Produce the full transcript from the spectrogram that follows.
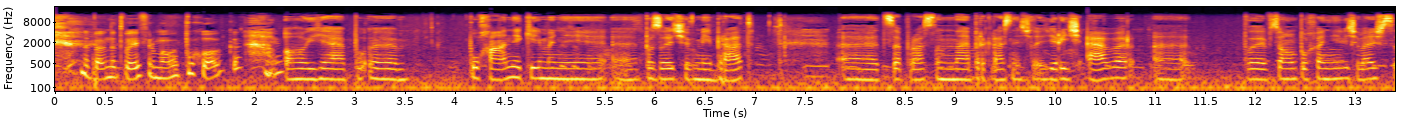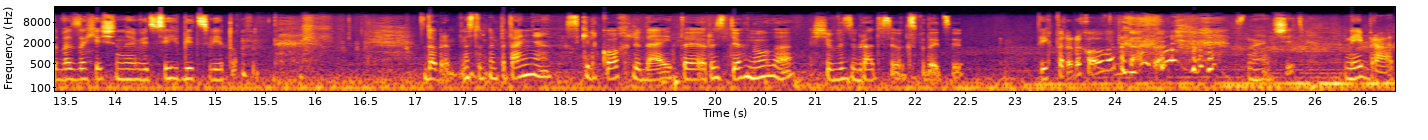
Напевно, твоя фірмова пуховка. О, є е, пухан, який мені е, позичив мій брат. Е, це просто найпрекрасніша річ ever. Ти в цьому пухані відчуваєш себе захищеною від всіх бід світу. Добре, наступне питання: скількох людей ти роздягнула, щоб зібратися в експедицію? Ти їх перераховувати? Значить, мій брат.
